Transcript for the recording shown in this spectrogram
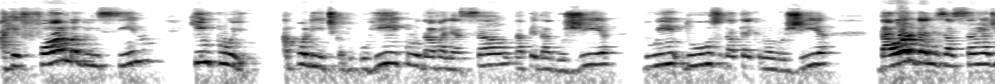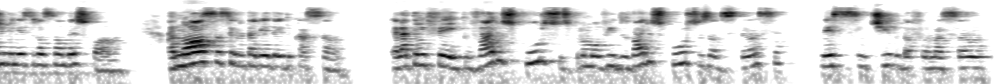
a reforma do ensino, que inclui a política do currículo, da avaliação, da pedagogia, do, do uso da tecnologia, da organização e administração da escola. A nossa Secretaria da Educação, ela tem feito vários cursos, promovido vários cursos à distância, nesse sentido da formação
